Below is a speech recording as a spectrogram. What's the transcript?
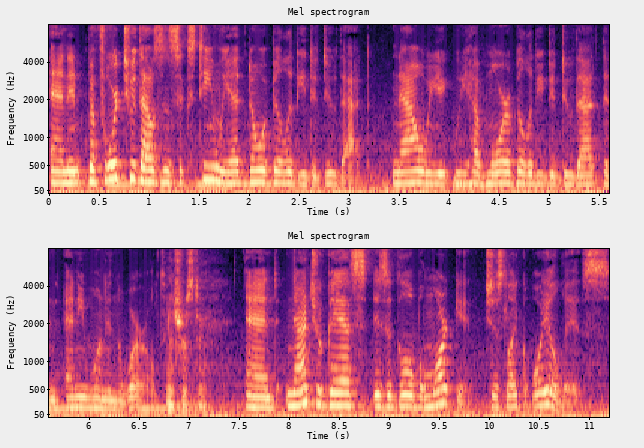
And in, before 2016, we had no ability to do that. Now we, we have more ability to do that than anyone in the world. Interesting. And natural gas is a global market, just like oil is.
